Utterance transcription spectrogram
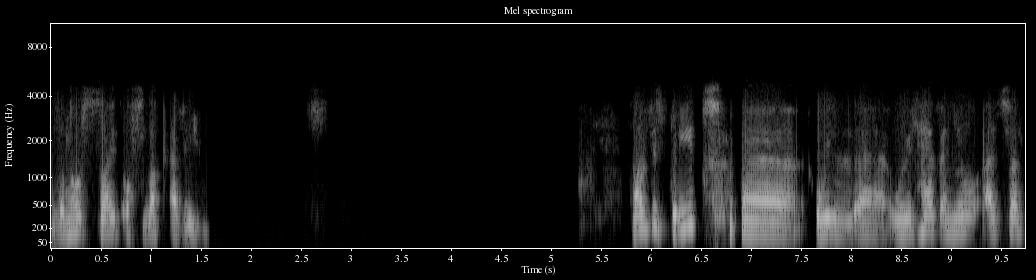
the north side of Luck Avenue. Harvey Street uh, will uh, will have a new asphalt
